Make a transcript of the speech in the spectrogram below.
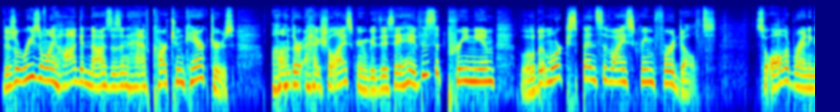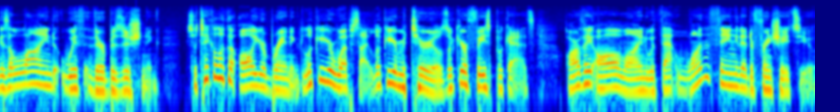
There's a reason why Haagen-Dazs doesn't have cartoon characters on their actual ice cream because they say, hey, this is a premium, a little bit more expensive ice cream for adults. So all the branding is aligned with their positioning. So take a look at all your branding. Look at your website. Look at your materials. Look at your Facebook ads. Are they all aligned with that one thing that differentiates you?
